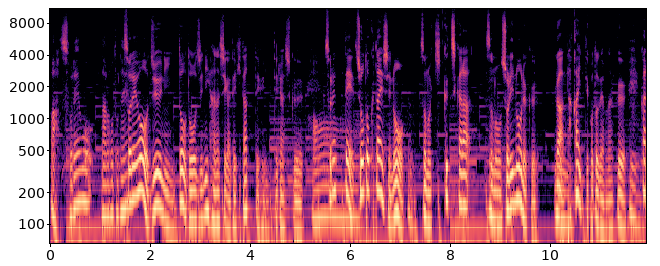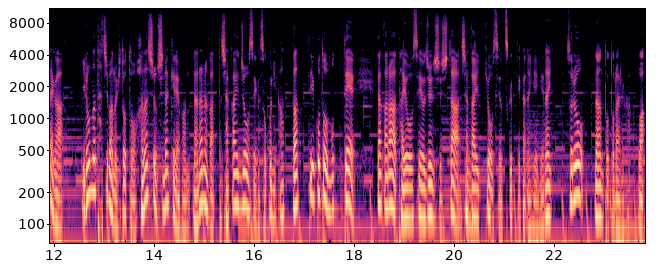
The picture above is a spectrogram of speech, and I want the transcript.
あそれをなるほどね。それを10人と同時に話ができたっていうふうに言ってるらしくそれって聖徳太子のうん。その聞く力その処理能力が高いってことではなく、うん。彼がいろんな立場の人と話をしなければならなかった社会情勢がそこにあったっていうことをもってだから多様性を遵守した社会共生を作っていかなきゃいけない。それを何と捉えるかは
